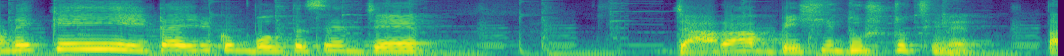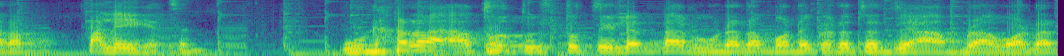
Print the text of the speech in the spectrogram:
অনেকেই এটা এরকম বলতেছেন যে যারা বেশি দুষ্ট ছিলেন, তারা পালিয়ে গেছেন। উনারা এত দুষ্ট ছিলেন না এবং উনারা মনে করেছেন যে আমরা অর্ডার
